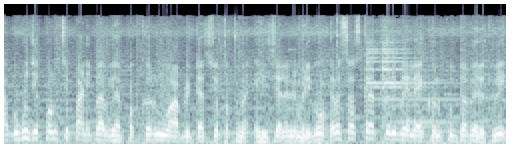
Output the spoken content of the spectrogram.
ଆଗକୁ ଯେକୌଣସି ପାଣିପାଗ ବିଭାଗ ପକ୍ଷରୁ ନୂଆ ଅପଡେଟ୍ ଆସିବ ପ୍ରଥମେ ଏହି ଚ୍ୟାନେଲ୍ ମିଳିବ ତେବେ ସବସ୍କ୍ରାଇବ୍ କରି ବେଲ୍ ଆଇକନ୍କୁ ଦବାଇ ରଖିବେ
